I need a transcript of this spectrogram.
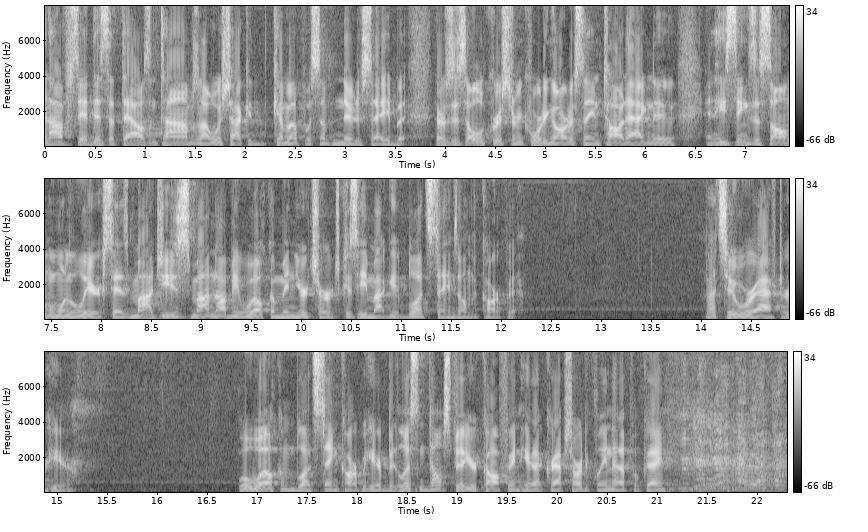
And I've said this a thousand times, and I wish I could come up with something new to say, but there's this old Christian recording artist named Todd Agnew, and he sings a song, and one of the lyrics says, My Jesus might not be welcome in your church because he might get bloodstains on the carpet. That's who we're after here. We'll welcome bloodstained carpet here, but listen, don't spill your coffee in here. That crap's hard to clean up, okay?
